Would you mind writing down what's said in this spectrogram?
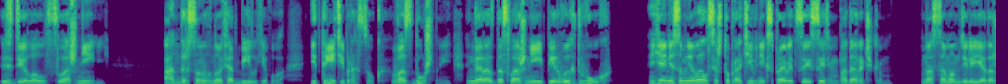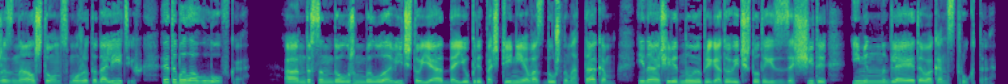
Сделал сложней. Андерсон вновь отбил его. И третий бросок, воздушный, гораздо сложнее первых двух. Я не сомневался, что противник справится и с этим подарочком. На самом деле я даже знал, что он сможет одолеть их. Это была уловка. Андерсон должен был уловить, что я отдаю предпочтение воздушным атакам и на очередную приготовить что-то из защиты именно для этого конструкта.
